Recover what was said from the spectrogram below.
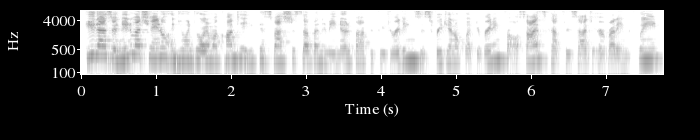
If you guys are new to my channel and you enjoy my content, you can smash this up button to be notified for future readings. It's free general collective reading for all signs, cut through side to everybody in between.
